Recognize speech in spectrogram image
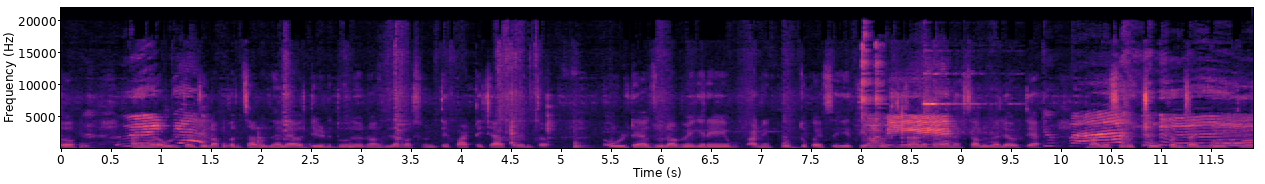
होतं. आणि मला उलट्या जुलाब पण चालू झाल्या. दीड दोन वाजल्यापासून ते पहाटे चारपर्यंत. उलट्या जुलाब वगैरे आणि पोट दुखायचं हे तीन गोष्टी झाल्या. भयानक चालू झाल्या होत्या. माझ्यासोबत चिव पण जागी होती.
